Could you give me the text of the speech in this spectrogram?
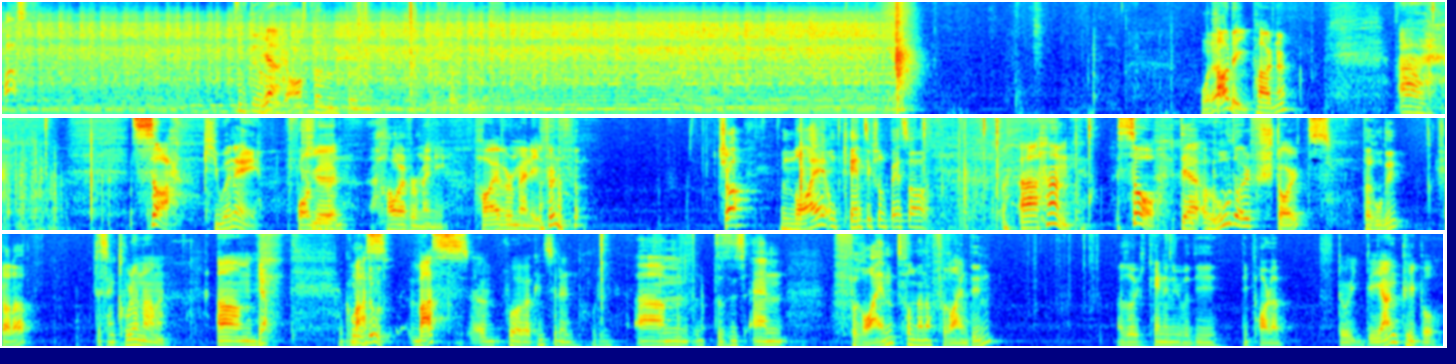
Passt. Such dir Ja. welche aus dann und dann. Das schaut gut aus. Up? Howdy, Partner. Ah. So, Q&A. Folge however many. however many. Fünf. Schau, neu und kennt sich schon besser aus. Aha. So, der Rudolf Stolz. Der Rudi, Shoutout. Das ist ein cooler Name. Ähm, Ja, ein cooler was, Dude. was, äh, woher kennst du den, Rudi? Ähm, das ist ein Freund von meiner Freundin. Also ich kenne ihn über die, die Paula, The, the Young People.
